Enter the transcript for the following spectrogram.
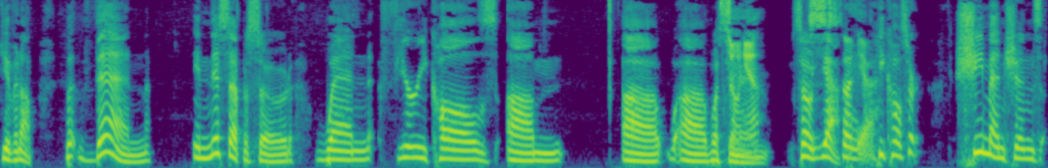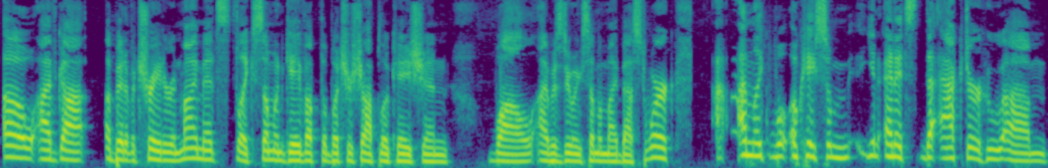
given up. But then in this episode, when Fury calls um uh uh what's her Sonya? name? So yeah, Sonya. he calls her. She mentions, "Oh, I've got a bit of a traitor in my midst. Like someone gave up the butcher shop location while I was doing some of my best work." I'm like, well, okay, so you know, and it's the actor who um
